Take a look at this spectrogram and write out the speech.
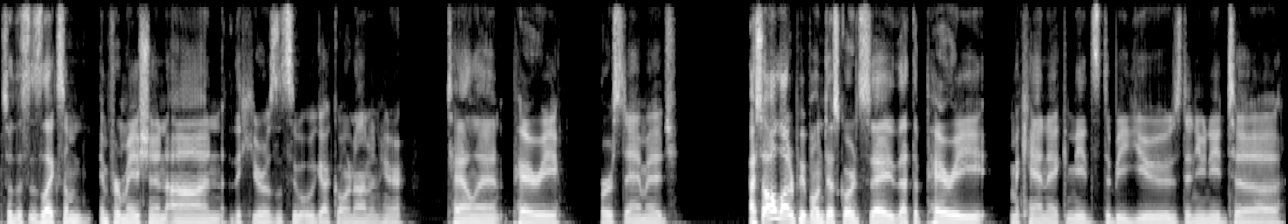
so this is like some information on the heroes. Let's see what we got going on in here talent, parry, burst damage. I saw a lot of people in Discord say that the parry mechanic needs to be used and you need to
